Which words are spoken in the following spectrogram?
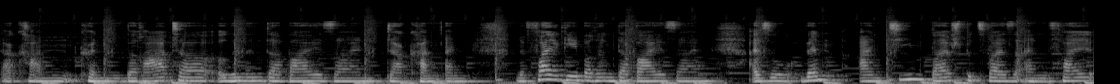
da kann, können Beraterinnen dabei sein, da kann ein, eine Fallgeberin dabei sein. Also wenn ein Team beispielsweise einen Fall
